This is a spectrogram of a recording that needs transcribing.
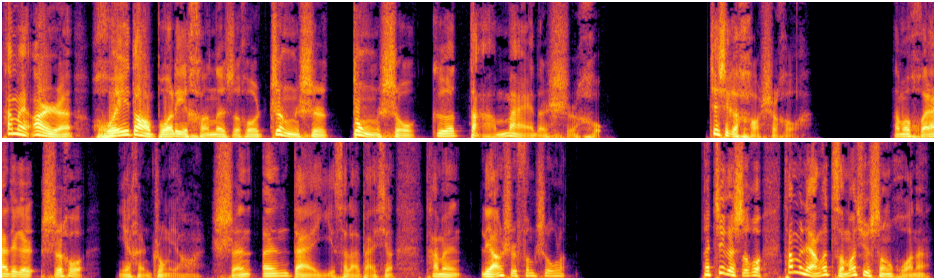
他们二人回到伯利恒的时候，正是动手割大麦的时候，这是个好时候啊。他们回来这个时候也很重要啊。神恩待以色列百姓，他们粮食丰收了。那这个时候，他们两个怎么去生活呢？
